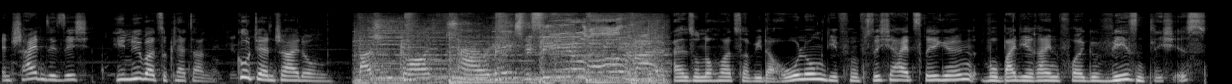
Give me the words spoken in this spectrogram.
entscheiden sie sich, hinüber zu klettern. Gute Entscheidung. Also nochmal zur Wiederholung, die fünf Sicherheitsregeln, wobei die Reihenfolge wesentlich ist.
